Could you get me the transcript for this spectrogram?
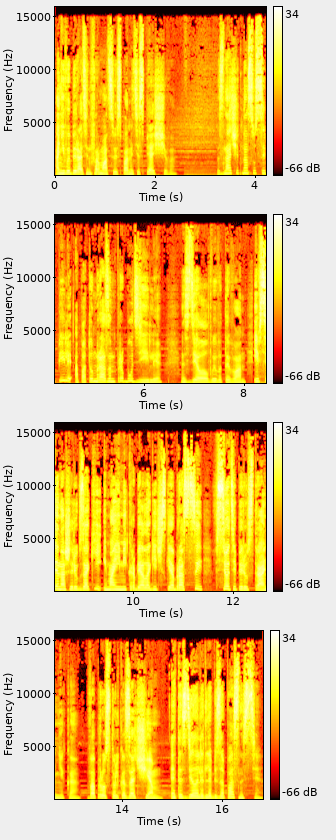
а не выбирать информацию из памяти спящего». «Значит, нас усыпили, а потом разом пробудили», — сделал вывод Иван. «И все наши рюкзаки и мои микробиологические образцы — все теперь у странника. Вопрос только зачем? Это сделали для безопасности?»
